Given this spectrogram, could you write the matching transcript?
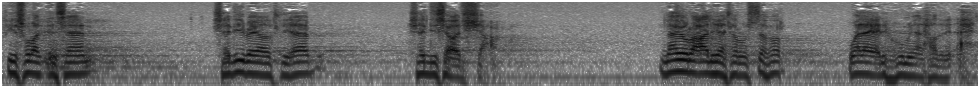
في صورة إنسان شديد بياض الثياب شديد سواد الشعر. لا يرى عليه أثر السفر ولا يعرفه من الحاضر أحد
